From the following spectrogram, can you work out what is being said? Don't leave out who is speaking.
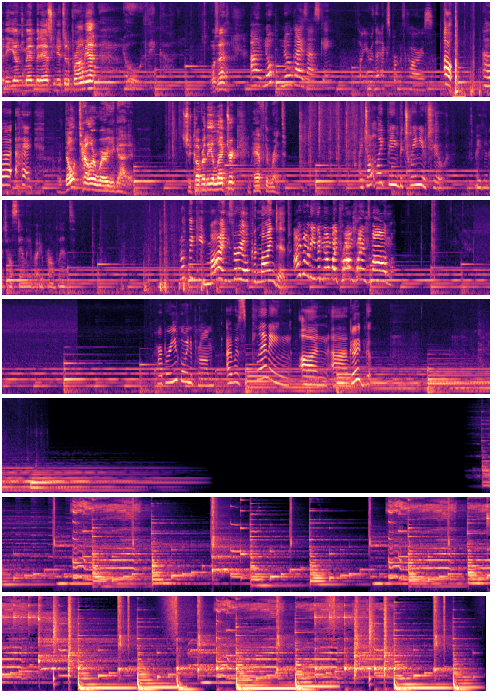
Speaker 1: Any young men been asking you to the prom yet?
Speaker 2: No, thank God.
Speaker 1: What's that?
Speaker 3: Uh, nope, no guys asking.
Speaker 2: Thought you were the expert with cars.
Speaker 3: Oh, uh, I.
Speaker 1: Well, don't tell her where you got it. Should cover the electric and half the rent.
Speaker 4: I don't like being between you two.
Speaker 5: Are you gonna tell Stanley about your prom plans?
Speaker 6: I don't think he'd mind. He's very open minded.
Speaker 4: I don't even know my prom plans, Mom!
Speaker 7: Harper, are you going to prom?
Speaker 3: I was planning on, uh.
Speaker 7: Good.
Speaker 3: Go-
